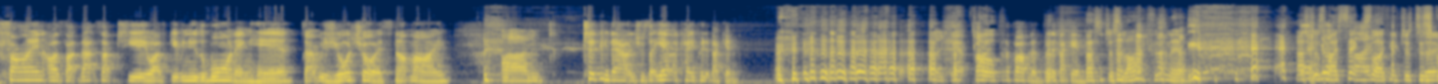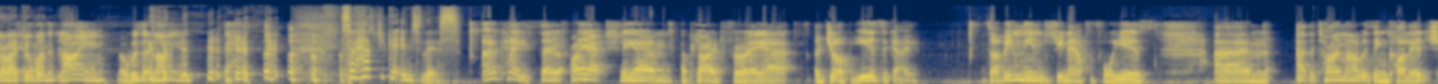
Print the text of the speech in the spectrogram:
fine. I was like, that's up to you. I've given you the warning here. That was your choice, not mine. Um, took it out, and she was like, yeah, okay, put it back in. Like, yeah, fine, Well, not a problem. Put it back in. That's just life, isn't it? That's just my sex life you've just described in was one. it lying or was it lying? So, how did you get into this? okay, so I actually um, applied for a uh, a job years ago. So I've been in the industry now for four years. Um, at the time, I was in college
